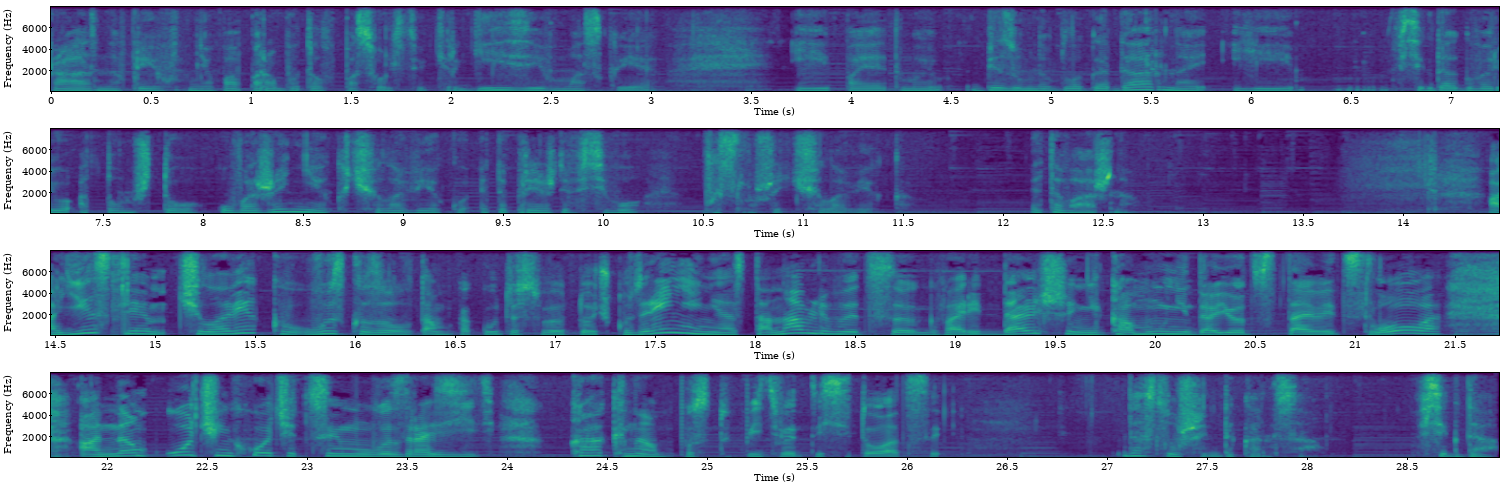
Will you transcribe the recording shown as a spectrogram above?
разных приемах. У меня папа работал в посольстве Киргизии в Москве. И поэтому безумно благодарна и всегда говорю о том, что уважение к человеку – это прежде всего выслушать человека. Это важно. А если человек высказал там какую-то свою точку зрения, не останавливается, говорит дальше, никому не дает вставить слово, а нам очень хочется ему возразить, как нам поступить в этой ситуации? Дослушать до конца. Всегда.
